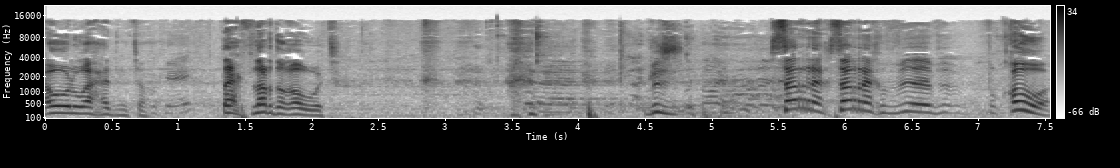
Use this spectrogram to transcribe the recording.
اول واحد انت طيح في الأرض وغوت بز... صرخ صرخ. بقوه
